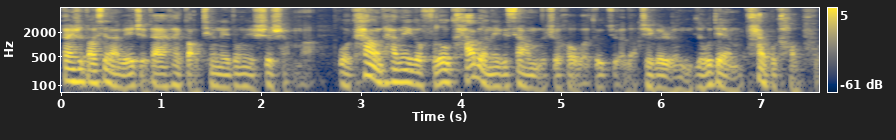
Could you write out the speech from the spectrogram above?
但是到现在为止，大家还搞不清那东西是什么。我看了他那个 Flow Carbon 那个项目的时候，我就觉得这个人有点太不靠谱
